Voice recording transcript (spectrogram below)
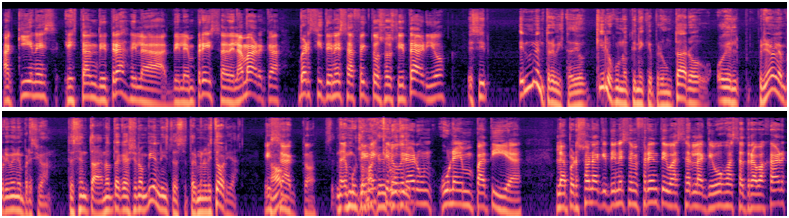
a quienes están detrás de la, de la empresa, de la marca, ver si tenés afecto societario. Es decir, en una entrevista, digo, ¿qué es lo que uno tiene que preguntar? O, o el, primero la primera impresión. Te sentás, no te cayeron bien, listo, se terminó la historia. ¿no? Exacto. Hay mucho tenés más que, que, lograr un- una empatía. La persona que tenés enfrente va a ser la que vos vas a trabajar.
